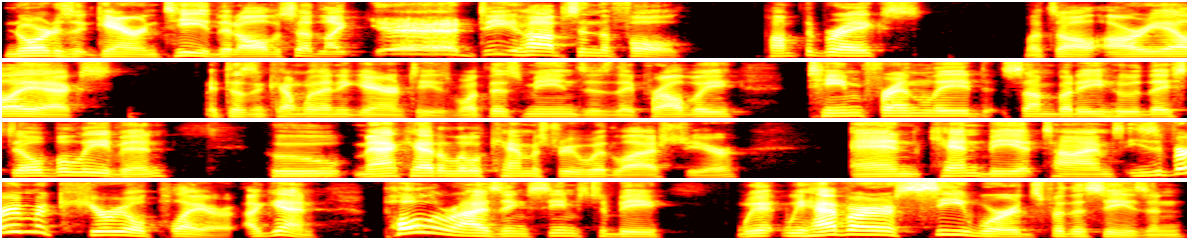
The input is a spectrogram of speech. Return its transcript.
nor does it guarantee that all of a sudden, like, yeah, D Hop's in the fold. Pump the brakes. Let's all R E L A X. It doesn't come with any guarantees. What this means is they probably team friendlied somebody who they still believe in, who Mac had a little chemistry with last year and can be at times. He's a very mercurial player. Again, Polarizing seems to be we we have our C words for the season.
